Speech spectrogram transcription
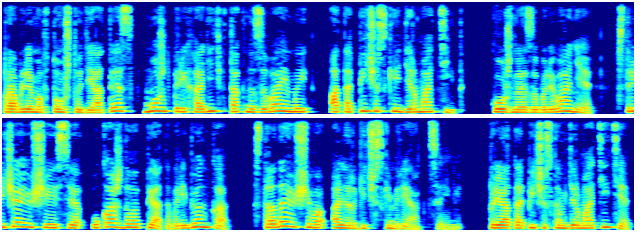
Проблема в том, что диатез может переходить в так называемый атопический дерматит, кожное заболевание, встречающееся у каждого пятого ребенка, страдающего аллергическими реакциями. При атопическом дерматите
